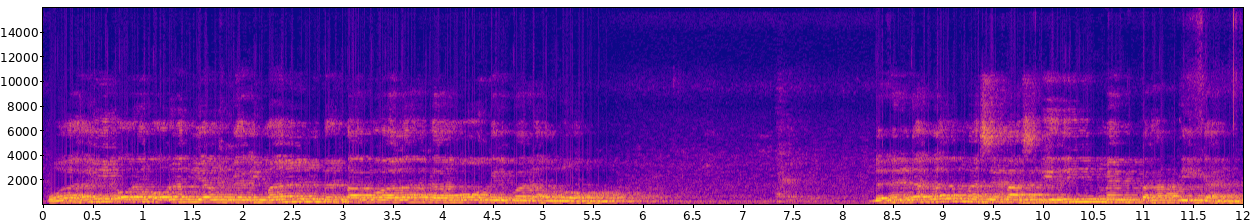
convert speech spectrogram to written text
Wahai orang-orang yang beriman, bertakwalah kamu kepada Allah. Dan hendaklah masing-masing diri memperhatikan,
